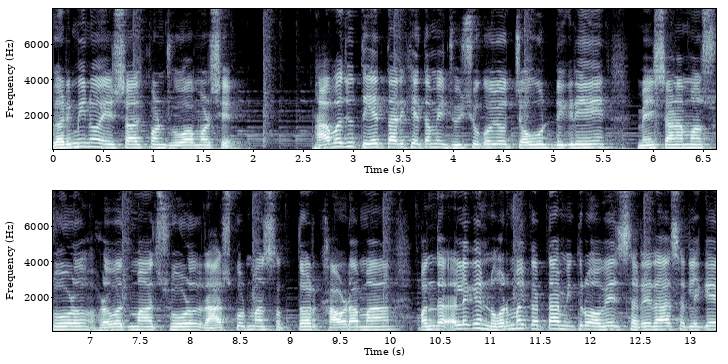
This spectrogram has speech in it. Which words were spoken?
ગરમીનો અહેસાસ પણ જોવા મળશે. આ બાજુ તેર તારીખે તમે જોઈ શકો છો, ચૌદ ડિગ્રી મહેસાણામાં સોળ, હળવદમાં સોળ, રાજકોટમાં સત્તર, ખાવડામાં પંદર, એટલે કે નોર્મલ કરતાં મિત્રો હવે સરેરાશ એટલે કે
